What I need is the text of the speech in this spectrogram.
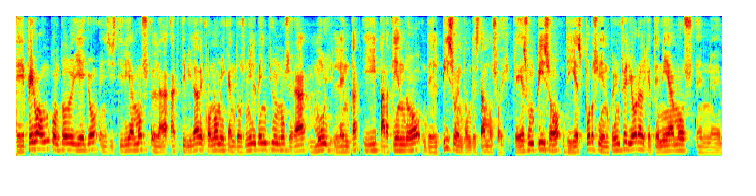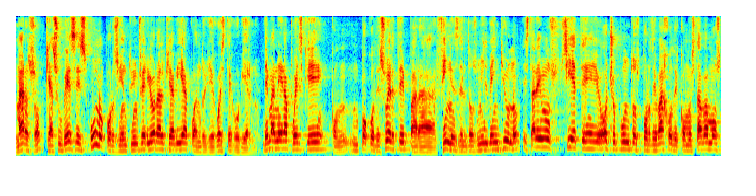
Eh, pero aún con todo y ello, insistiríamos, la actividad económica en 2021 será muy lenta y partiendo del piso en donde estamos hoy, que es un piso 10% inferior al que teníamos en eh, marzo, que a su vez es 1% inferior al que había cuando llegó este gobierno. De manera pues que con un poco de suerte para fines del 2021 estaremos 7, 8 puntos por debajo de como estábamos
